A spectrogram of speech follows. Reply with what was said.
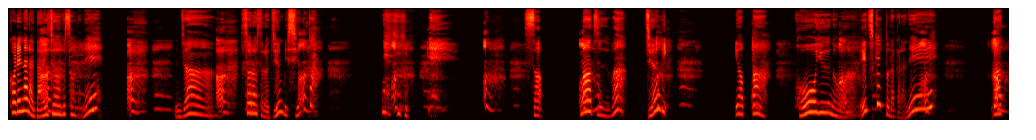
これなら大丈夫そうだね。じゃあ、そろそろ準備しよっか。そう。まずは、準備。やっぱ、こういうのはエチケットだからね。がっ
